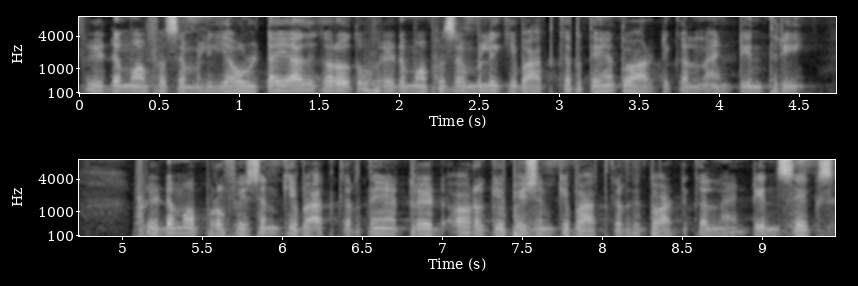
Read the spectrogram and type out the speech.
फ्रीडम ऑफ़ असेंबली या उल्टा याद करो तो फ्रीडम ऑफ़ असेंबली की बात करते हैं तो आर्टिकल 19.3 फ्रीडम ऑफ़ प्रोफेशन की बात करते हैं ट्रेड और ऑक्यूपेशन की बात करते हैं तो आर्टिकल 19.6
